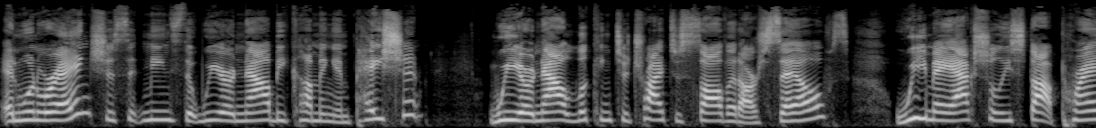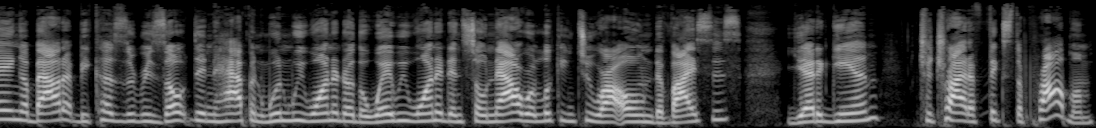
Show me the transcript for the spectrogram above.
And when we're anxious, it means that we are now becoming impatient. We are now looking to try to solve it ourselves. We may actually stop praying about it because the result didn't happen when we wanted or the way we wanted. And so now we're looking to our own devices yet again to try to fix the problem.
